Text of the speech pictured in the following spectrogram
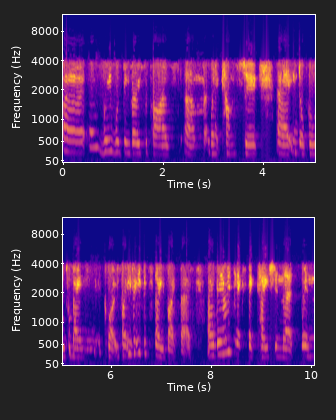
uh, we would be very surprised um, when it comes to uh, indoor pools remaining closed. Like if, if it stays like that, uh, there is an expectation that when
